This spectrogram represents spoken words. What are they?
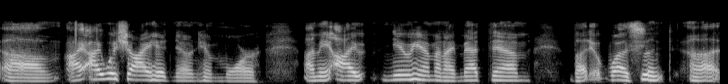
Um, I, I wish I had known him more. I mean, I knew him and I met them, but it wasn't uh,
